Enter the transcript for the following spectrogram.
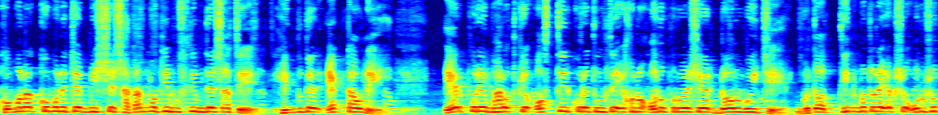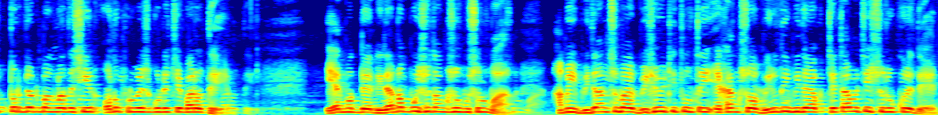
কমলাক্ষ বলেছেন, বিশ্বে সাতান্নটি মুসলিম দেশ আছে, হিন্দুদের একটাও নেই। এরপরে ভারতকে অস্থির করে তুলতে এখনও অনুপ্রবেশের ডল বইছে। গত তিন বছরে একশো উনসত্তর জন বাংলাদেশির অনুপ্রবেশ ঘটেছে ভারতে। এর মধ্যে নিরানব্বই শতাংশ মুসলমান। আমি বিধানসভায় বিষয়টি তুলতেই একাংশ বিরোধী বিধায়ক চেঁচামেচি শুরু করে দেন।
